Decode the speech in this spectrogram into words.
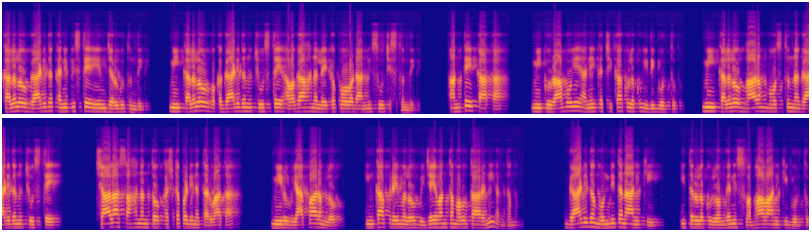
కలలో గాడిద కనిపిస్తే ఏం జరుగుతుంది? మీ కలలో ఒక గాడిదను చూస్తే అవగాహన లేకపోవడాన్ని సూచిస్తుంది. అంతేకాక మీకు రాబోయే అనేక చికాకులకు ఇది గుర్తు. మీ కలలో భారం మోస్తున్న గాడిదను చూస్తే చాలా సహనంతో కష్టపడిన తర్వాత మీరు వ్యాపారంలో ఇంకా ప్రేమలో విజయవంతమవుతారని అర్థం. గాడిద మొండితనానికి ఇతరులకు లొంగని స్వభావానికి గుర్తు.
